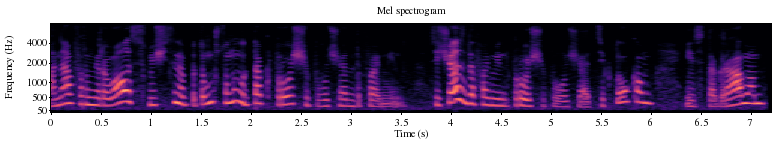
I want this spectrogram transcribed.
она формировалась исключительно потому, что ну, вот так проще получать дофамин. Сейчас дофамин проще получать ТикТоком, Инстаграмом,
